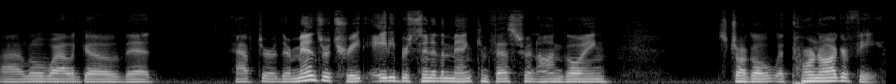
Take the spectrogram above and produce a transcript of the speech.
uh, a little while ago that after their men's retreat, 80% of the men confessed to an ongoing struggle with pornography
